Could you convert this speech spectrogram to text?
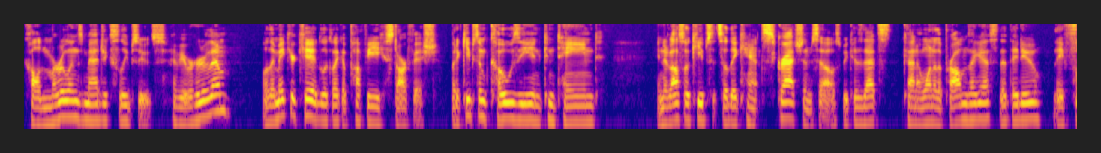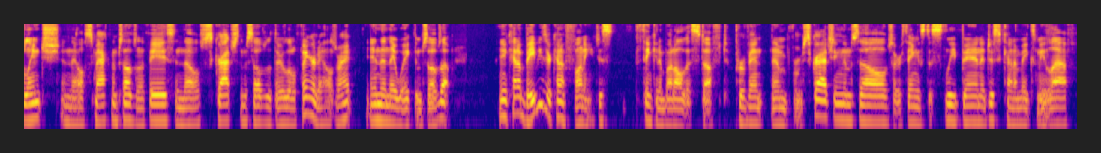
called Merlin's Magic Sleep Suits. Have you ever heard of them? Well, they make your kid look like a puffy starfish, but it keeps them cozy and contained and it also keeps it so they can't scratch themselves because that's kind of one of the problems I guess that they do. They flinch and they'll smack themselves in the face and they'll scratch themselves with their little fingernails, right? And then they wake themselves up. And kind of babies are kind of funny just thinking about all this stuff to prevent them from scratching themselves or things to sleep in. It just kind of makes me laugh.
